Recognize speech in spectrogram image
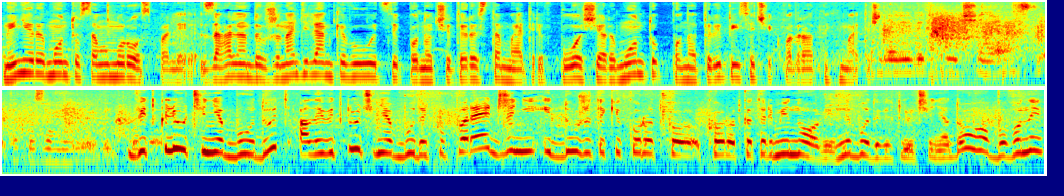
Нині ремонт у самому розпалі. Загальна довжина ділянки вулиці понад 400 метрів. Площа ремонту понад 3 тисячі квадратних метрів. Можливі відключення, я так розумію. Відключення будуть, але відключення будуть попереджені і дуже такі коротко, короткотермінові. Не буде відключення довго, бо вони,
